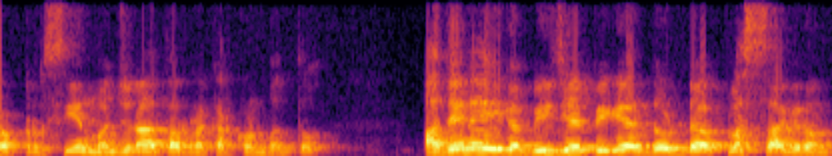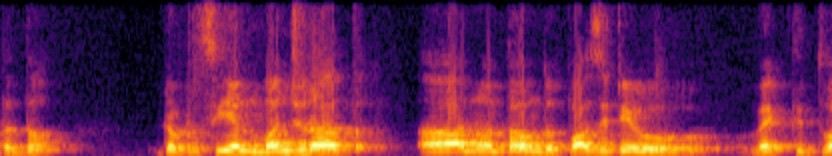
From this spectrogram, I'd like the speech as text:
doctor C N Manjunath ಅವ್ರನ್ನ ಕರ್ಕೊಂಡು ಬಂತು. ಅದೇನೇ ಈಗ ಬಿ ಜೆ ಪಿಗೆ ದೊಡ್ಡ ಪ್ಲಸ್ ಆಗಿರುವಂಥದ್ದು ಡಾಕ್ಟರ್ ಸಿ ಎನ್ ಮಂಜುನಾಥ್ ಅನ್ನುವಂಥ ಒಂದು ಪಾಸಿಟಿವ್ ವ್ಯಕ್ತಿತ್ವ,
